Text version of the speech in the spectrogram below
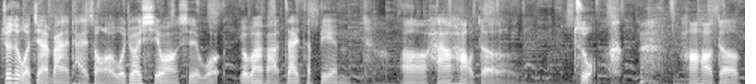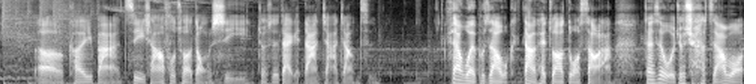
就是我既然搬来台中了，我就会希望是我。有办法在这边，呃，好好的做，好好的，呃，可以把自己想要付出的东西，就是带给大家这样子。虽然我也不知道我大概可以做到多少啦，但是我就觉得只要我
